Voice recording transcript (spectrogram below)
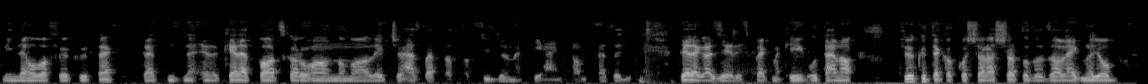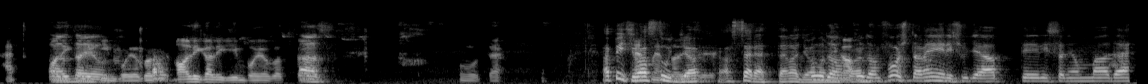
mindenhova fölküldtek, tehát ne, kellett palcka rohannom a lépcsőházba, tehát a tüdőmet kihánytam. Tehát, hogy tényleg azért respekt nekik. Utána fölküldtek a kosarassal, tudod, az a legnagyobb, hát alig-alig imbolyogott, alig-alig imbolyogott fel. Az. Hú, te. A Pityu Hát azt tudja, az izé. azt szerette nagyon. Tudom, amikor- tudom, fostam én is ugye a téviszonyommal, de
